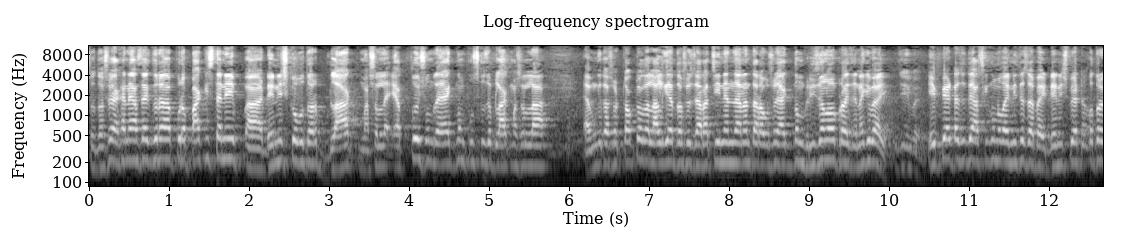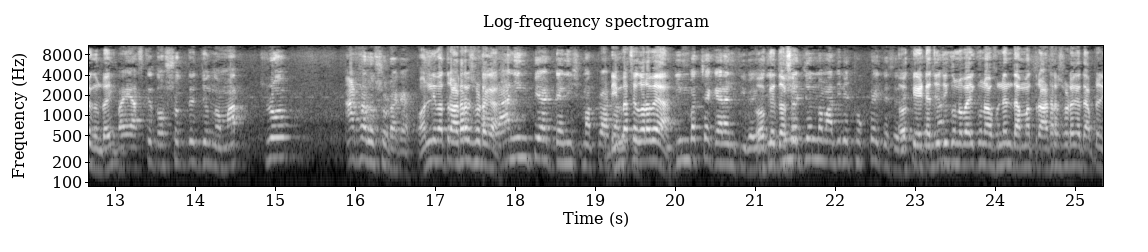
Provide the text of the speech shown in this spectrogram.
সো দর্শক এখানে আছে একজোড়া পুরো পাকিস্তানি ডেনিশ কবুতর ব্ল্যাক মাসাল্লাহ এতই সুন্দর একদম কুচকুচে ব্ল্যাক মাসাল্লাহ এমনকি দর্শক টকটকা লাল গিয়া দর্শক যারা চিনেন জানেন তারা অবশ্যই একদম রিজনেবল প্রাইসে নাকি ভাই? জি ভাই। এই পেয়ারটা যদি আজকে কোনো ভাই নিতে চায় ভাই ডেনিশ পেয়ারটা কত রাখুন ভাই? ভাই আজকে দর্শকদের জন্য মাত্র আঠারোশো টাকা। অনলি মাত্র আঠারোশো টাকা? রানিং পেয়ার ড্যানিশ মাত্র ডিম 1800 বাচ্চা করাবে? ডিম বাচ্চা গ্যারান্টি ভাই। ওকে দশের জন্য মাদিরে ঠোকরাইতেছে ওকে এটা যদি কোনো ভাই কোনো আপনি নেন দাম মাত্র আঠারোশো টাকাতে আপনার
